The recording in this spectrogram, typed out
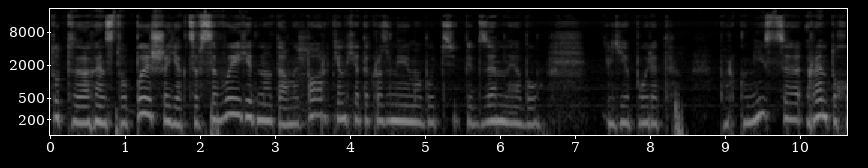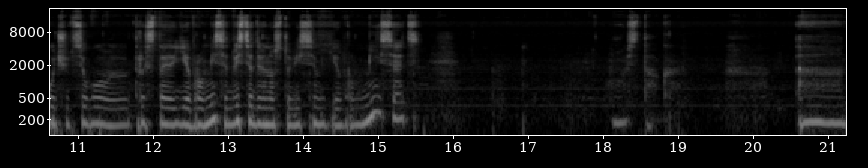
Тут агентство пише, як це все вигідно, там і паркінг, я так розумію, мабуть, підземний або є поряд паркомісце. Ренту хочуть всього 300 євро в місяць, 298 євро в місяць. Ось так. Е,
